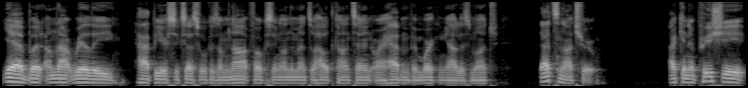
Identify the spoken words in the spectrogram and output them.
yeah, but I'm not really happy or successful because I'm not focusing on the mental health content or I haven't been working out as much. That's not true. I can appreciate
